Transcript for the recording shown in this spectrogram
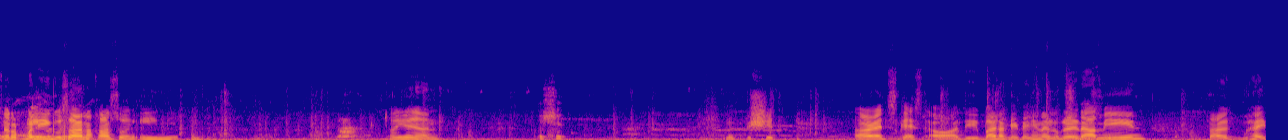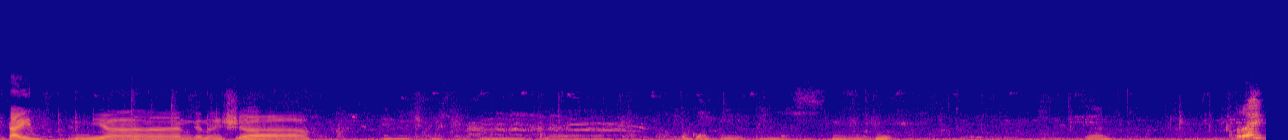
Sarap maligo sana kaso ang init. Ayan. Oh, shit. Nagpishit. Alright guys. Oh, di ba nakita niyo na lugar namin? Pag high tide. Yan. Ganun siya. Mm. Tugong Pilipinas. Mhm. Yan. Right!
